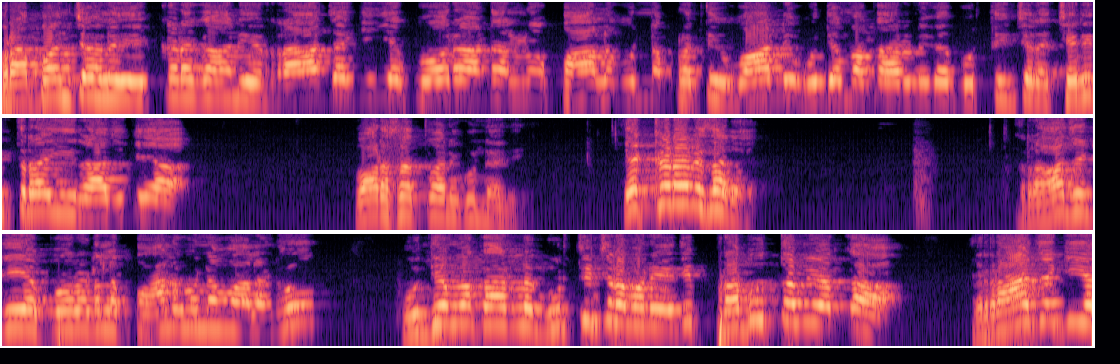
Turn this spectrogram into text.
ప్రపంచంలో ఎక్కడ కానీ రాజకీయ పోరాటాల్లో పాల్గొన్న ప్రతి వారిని ఉద్యమకారునిగా గుర్తించిన చరిత్ర ఈ రాజకీయ వారసత్వానికి ఉన్నది. ఎక్కడైనా సరే రాజకీయ పోరాటంలో పాల్గొన్న వాళ్ళను ఉద్యమకారులు గుర్తించడం అనేది ప్రభుత్వం యొక్క రాజకీయ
